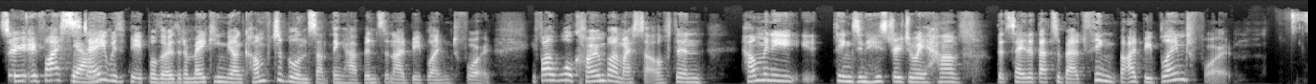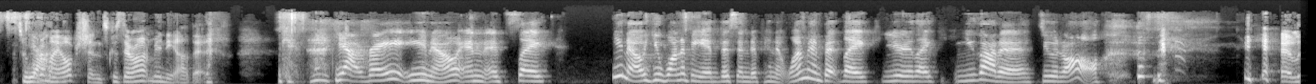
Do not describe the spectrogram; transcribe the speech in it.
So if I Yeah. stay with people, though, that are making me uncomfortable and something happens, then I'd be blamed for it. If I walk home by myself, then how many things in history do we have that say that that's a bad thing, but I'd be blamed for it? So what are my options? Because there aren't many, are there? yeah, right. You know, and it's like, you know, you want to be this independent woman, but like, you're like, you got to do it all. yeah,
